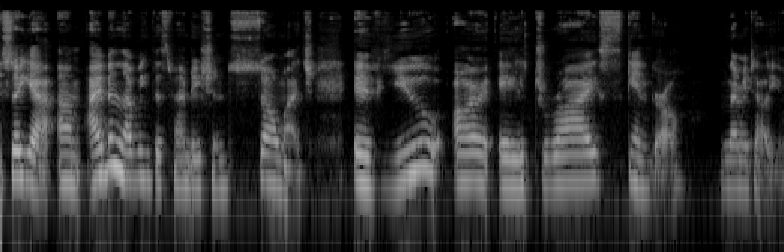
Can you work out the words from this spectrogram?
So yeah, um, I've been loving this foundation so much. If you are a dry skin girl, let me tell you,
